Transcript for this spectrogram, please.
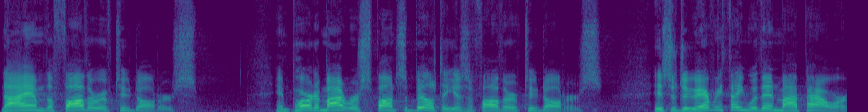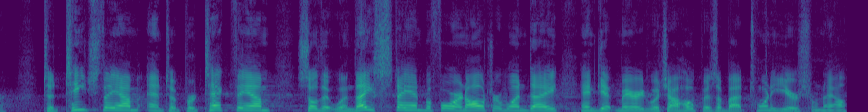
Now, I am the father of two daughters. And part of my responsibility as a father of two daughters is to do everything within my power to teach them and to protect them so that when they stand before an altar one day and get married, which I hope is about 20 years from now,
